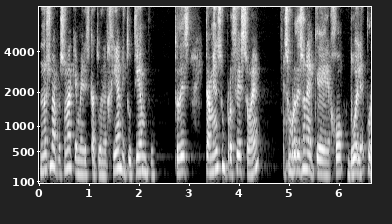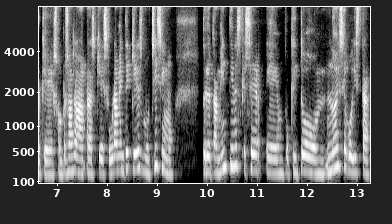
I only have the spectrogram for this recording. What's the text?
no es una persona que merezca tu energía ni tu tiempo. Entonces, también es un proceso, ¿eh? Es un proceso en el que, jo, duele, porque son personas a las que seguramente quieres muchísimo, pero también tienes que ser eh, un poquito, no es egoísta,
